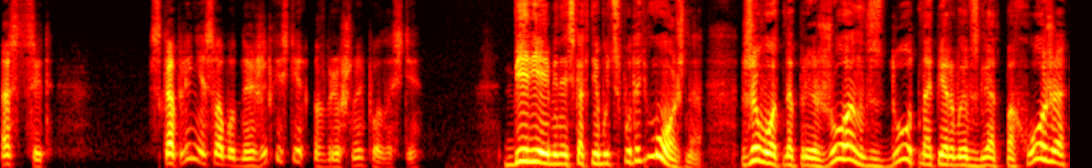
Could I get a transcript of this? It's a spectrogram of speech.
Асцит. Скопление свободной жидкости в брюшной полости. Беременность как-нибудь спутать можно. Живот напряжен, вздут, на первый взгляд похоже.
